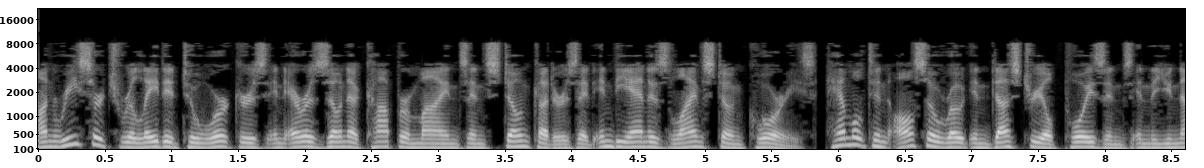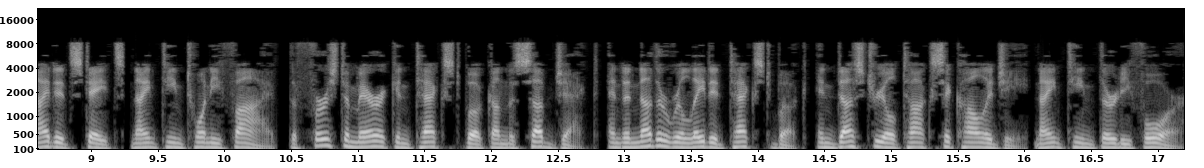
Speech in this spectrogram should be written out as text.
on research related to workers in Arizona copper mines and stonecutters at Indiana's limestone quarries, Hamilton also wrote Industrial Poisons in the United States 1925, the first American textbook on the subject, and another related textbook, Industrial Toxicology 1934.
